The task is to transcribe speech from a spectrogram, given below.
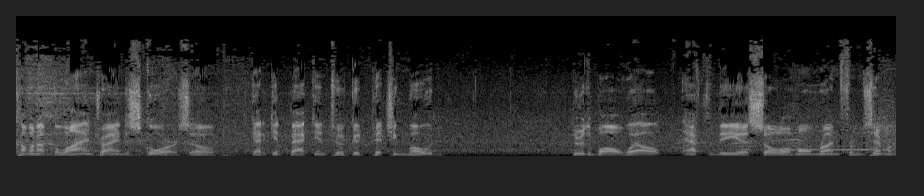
coming up the line trying to score. So got to get back into a good pitching mode. Threw the ball well after the uh, solo home run from Zimmerman.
